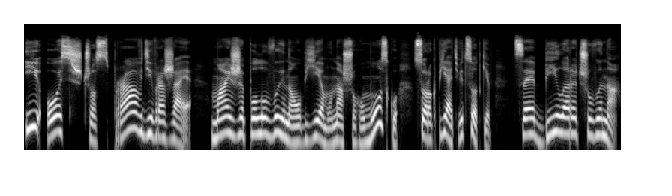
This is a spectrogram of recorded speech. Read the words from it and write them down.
І ось що справді вражає. Майже половина об'єму нашого мозку, 45%, це біла речовина.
